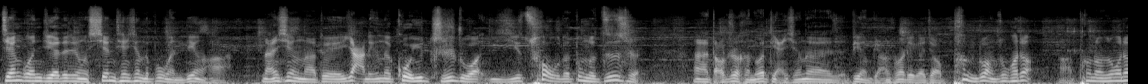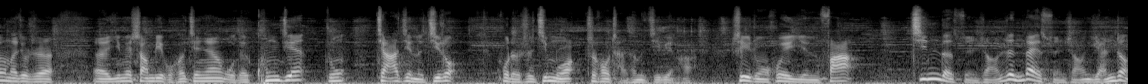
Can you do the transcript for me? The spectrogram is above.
肩关节的这种先天性的不稳定哈，男性呢对哑铃的过于执着以及错误的动作姿势，啊，导致很多典型的病，比方说这个叫碰撞综合症啊。碰撞综合症呢就是。呃，因为上臂骨和肩胛骨的空间中加进了肌肉或者是筋膜之后产生的疾病，哈，是一种会引发筋的损伤、韧带损伤、炎症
